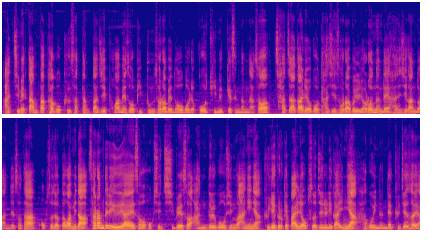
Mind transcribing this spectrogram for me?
아침에 깜빡하고 그 사탕까지 포함해서 비품 서랍에 넣어버렸고 뒤늦게 생각나서 찾아가려고 다시 서랍을 열었는데 한 시간도 안 돼서 다 없어졌다고 합니다. 사람들이 의아해서 혹시 집에서 안 들고 오신 거 아니냐? 그게 그렇게 빨리 없어질 리가 있냐? 하고 있는데 그제서야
